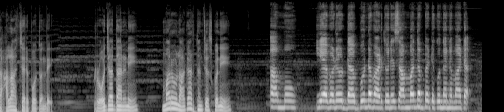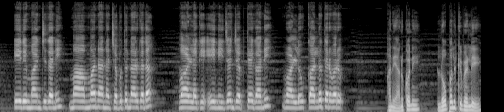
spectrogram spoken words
చాలా ఆశ్చర్యపోతుంది. రోజా దానిని మరోలాగా అర్థం చేసుకొని అమ్మో ఎవడో డబ్బున్న వాడితోనే సంబంధం పెట్టుకుందన్నమాట. ఇది మంచిదని మా అమ్మ నాన్న చెబుతున్నారు కదా వాళ్ళకి ఈ నిజం చెప్తే గాని వాళ్ళు కళ్ళు తెరవరు. అని అనుకొని లోపలికి వెళ్ళి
